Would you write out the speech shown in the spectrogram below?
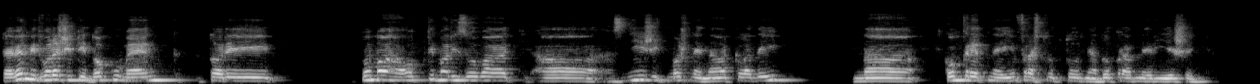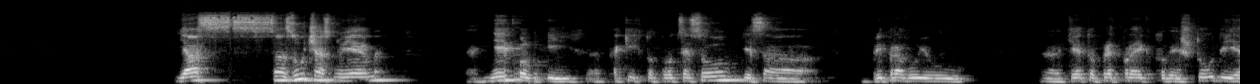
To je veľmi dôležitý dokument, ktorý pomáha optimalizovať a znížiť možné náklady na konkrétne infraštruktúrne a dopravné riešenia. Ja sa zúčastňujem niekoľkých eh, takýchto procesov, kde sa pripravujú eh, tieto predprojektové štúdie.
